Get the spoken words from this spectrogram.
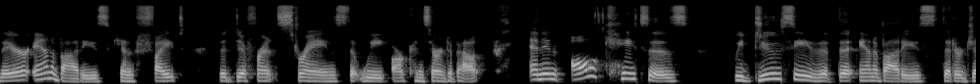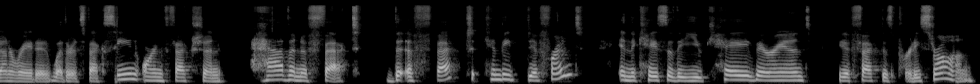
their antibodies can fight the different strains that we are concerned about. And in all cases, we do see that the antibodies that are generated, whether it's vaccine or infection, have an effect. The effect can be different. In the case of the UK variant, the effect is pretty strong.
